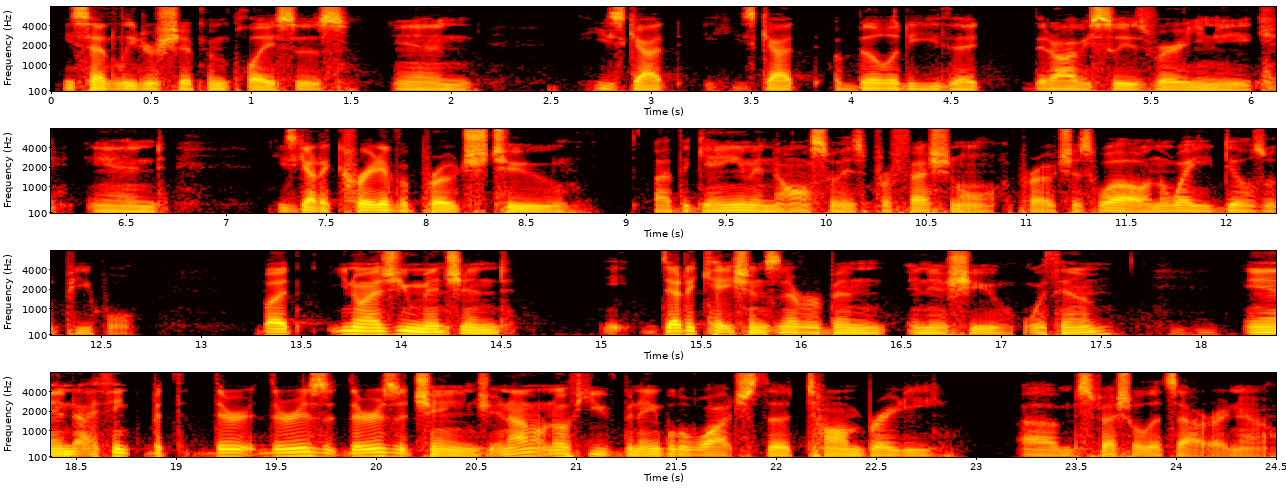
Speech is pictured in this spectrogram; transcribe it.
he's had leadership in places, and he's got he's got ability that that obviously is very unique, and he's got a creative approach to uh, the game, and also his professional approach as well, and the way he deals with people. But you know, as you mentioned, dedication's never been an issue with him. And I think, but there there is there is a change, and I don't know if you've been able to watch the Tom Brady um, special that's out right now,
